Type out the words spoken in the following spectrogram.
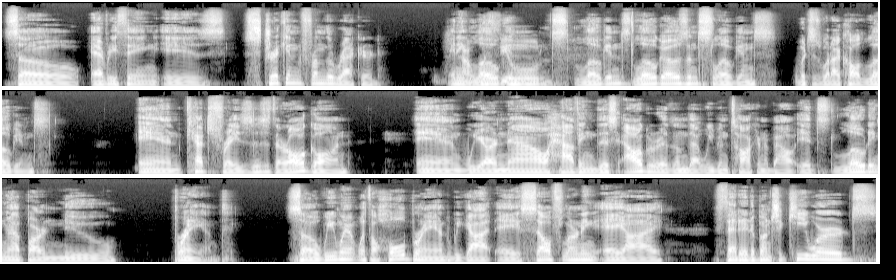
So everything is stricken from the record. Any Out logans, logans, logos, and slogans, which is what I call logans, and catchphrases, they're all gone and we are now having this algorithm that we've been talking about. It's loading up our new brand. So we went with a whole brand. We got a self learning AI, fed it a bunch of keywords,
